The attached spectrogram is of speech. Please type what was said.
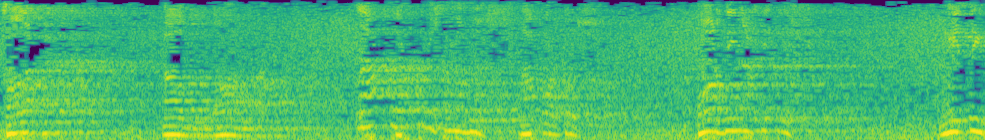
Sholat aja. Allah. Lapor terus sama bos. Lapor terus koordinasi terus meeting.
